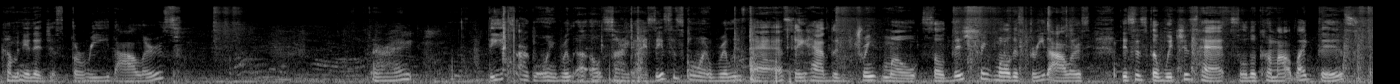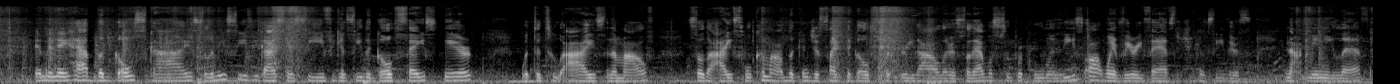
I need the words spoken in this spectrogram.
Coming in at just $3. All right. These are going really, oh, sorry guys. This is going really fast. They have the drink mold. So this drink mold is $3. This is the witch's hat. So it'll come out like this. And then they have the ghost guys. So let me see if you guys can see, if you can see the ghost face there with the two eyes and the mouth. So the ice will come out looking just like the ghost for $3. So that was super cool. And these all went very fast. As you can see, there's not many left.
